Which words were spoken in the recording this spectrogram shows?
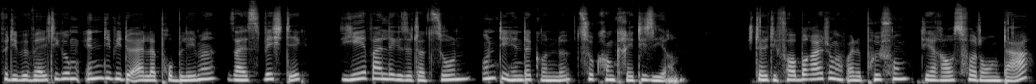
Für die Bewältigung individueller Probleme sei es wichtig, die jeweilige Situation und die Hintergründe zu konkretisieren. Stellt die Vorbereitung auf eine Prüfung die Herausforderung dar?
